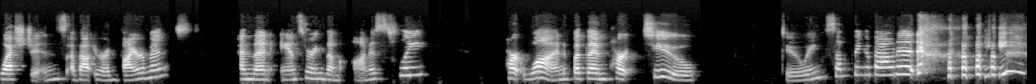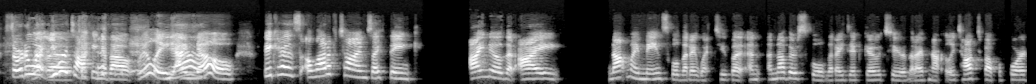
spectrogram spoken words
questions about your environment and then answering them honestly. Part one, but then part two, doing something about it. sort of what you were talking about, really. Yeah. I know. Because a lot of times I think I know that I not my main school that I went to, but an, another school that I did go to that I've not really talked about before.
